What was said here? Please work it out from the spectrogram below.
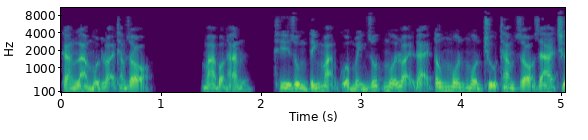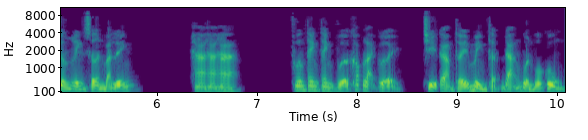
càng là một loại thăm dò. Mà bọn hắn thì dùng tính mạng của mình giúp mỗi loại đại tông môn môn chủ thăm dò ra trương linh sơn bản lĩnh. Ha ha ha. Phương thanh thanh vừa khóc lại cười, chỉ cảm thấy mình thật đáng buồn vô cùng.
